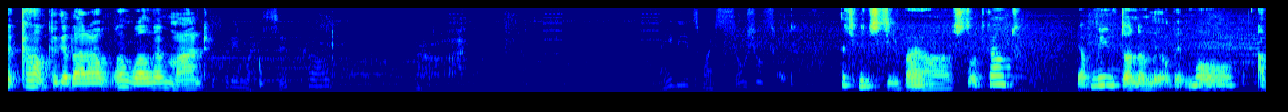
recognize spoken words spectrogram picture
I can't figure that out. Oh, well, never mind. You can see by our stud count, we have moved on a little bit more. I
